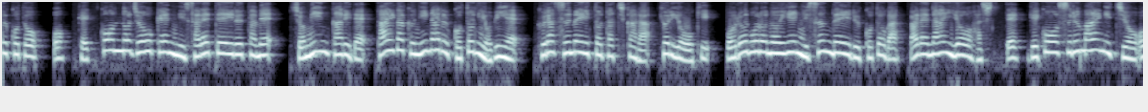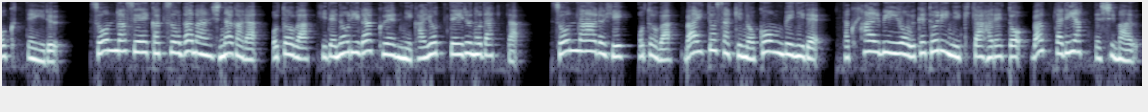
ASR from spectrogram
うことを結婚の条件にされているため、庶民狩りで退学になることに怯え、クラスメイトたちから距離を置き、ボロボロの家に住んでいることがバレないよう走って下校する毎日を送っている。そんな生活を我慢しながら、音は秀則学園に通っているのだった。そんなある日、音はバイト先のコンビニで宅配便を受け取りに来た晴れとばったり会ってしまう。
